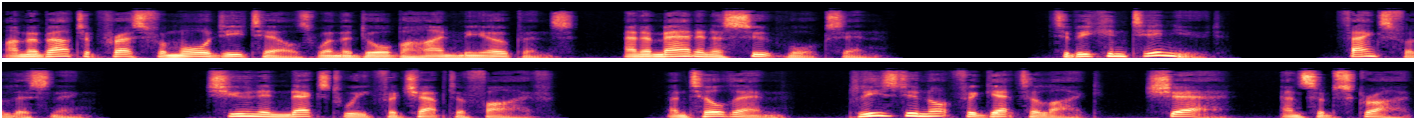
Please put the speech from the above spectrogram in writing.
I'm about to press for more details when the door behind me opens, and a man in a suit walks in. To be continued. Thanks for listening. Tune in next week for Chapter 5. Until then, please do not forget to like, share, and subscribe.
